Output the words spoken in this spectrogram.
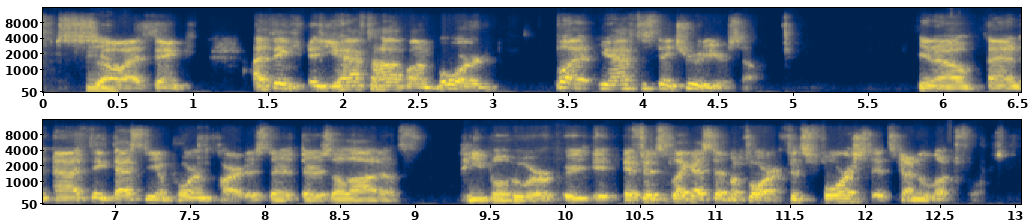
so Yeah. i think i think you have to hop on board but you have to stay true to yourself you know and i think that's the important part is there, there's a lot of people who are if it's like i said before if it's forced it's going to look forced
